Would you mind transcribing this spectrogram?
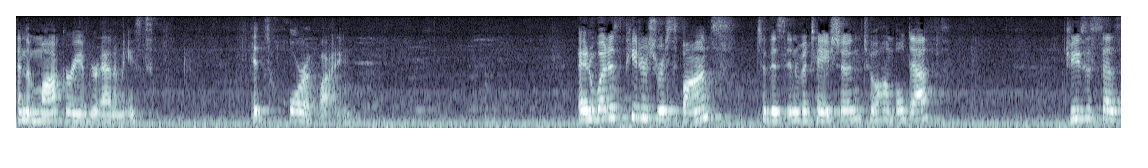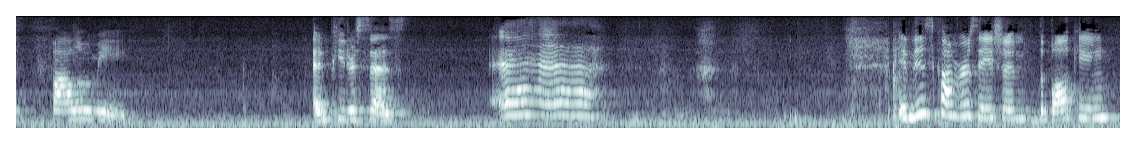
and the mockery of your enemies. It's horrifying. And what is Peter's response to this invitation to a humble death? Jesus says, Follow me. And Peter says, eh. In this conversation, the balking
